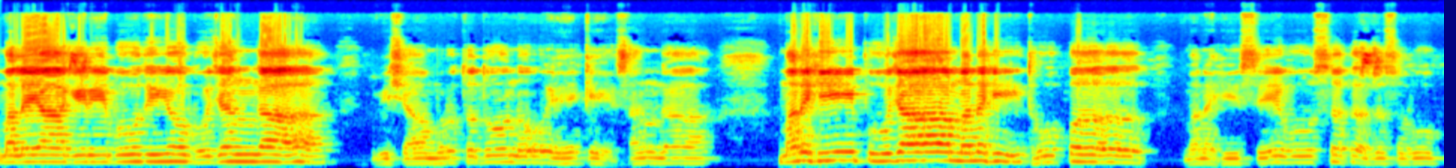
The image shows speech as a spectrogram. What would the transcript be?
मलया गिरी बोधियो भुजंगा, विषामृत दोनो एके संगा। मन ही पूजा मन ही धूप मन ही सेवू सहज स्वरूप।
